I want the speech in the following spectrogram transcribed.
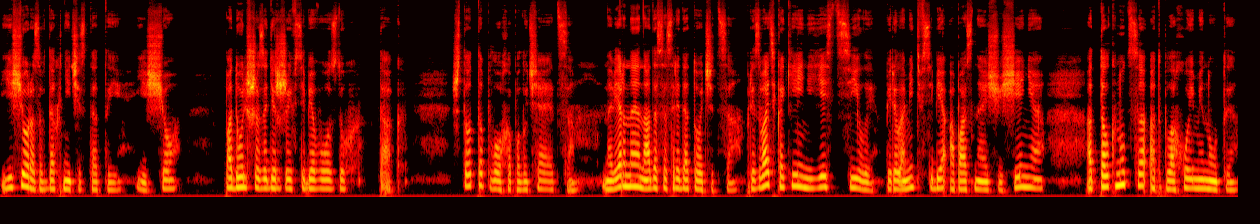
Еще раз вдохни чистоты. Еще. Подольше задержи в себе воздух. Так. Что-то плохо получается. Наверное, надо сосредоточиться, призвать какие ни есть силы, переломить в себе опасные ощущения, оттолкнуться от плохой минуты.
